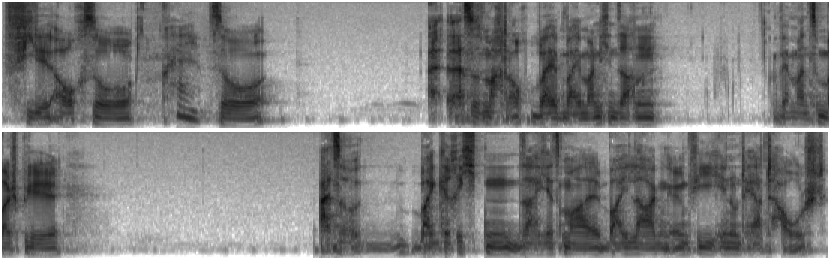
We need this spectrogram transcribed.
viel auch so, Okay. so, also es macht auch bei, bei manchen Sachen, wenn man zum Beispiel, also bei Gerichten, sage ich jetzt mal, Beilagen irgendwie hin und her tauscht,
